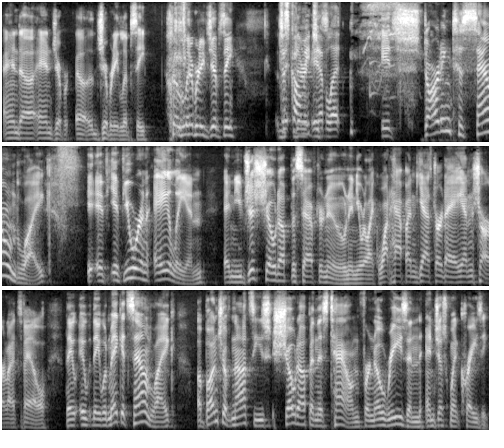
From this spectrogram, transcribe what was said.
and uh, and Gibber, uh, Gibberty Lipsy, Liberty Gypsy. Just call me Giblet. It's, it's starting to sound like if if you were an alien and you just showed up this afternoon and you were like, "What happened yesterday in Charlottesville?" They it, they would make it sound like a bunch of Nazis showed up in this town for no reason and just went crazy.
